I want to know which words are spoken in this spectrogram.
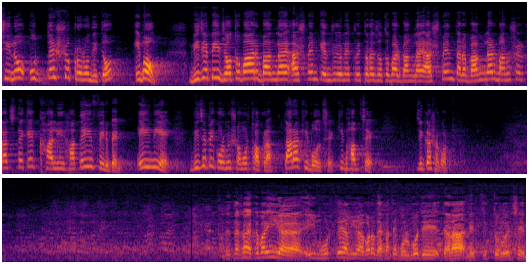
ছিল উদ্দেশ্য প্রণোদিত এবং বিজেপি যতবার বাংলায় আসবেন, কেন্দ্রীয় নেতৃত্বরা যতবার বাংলায় আসবেন, তারা বাংলার মানুষের কাছ থেকে খালি হাতেই ফিরবেন। এই নিয়ে বিজেপি কর্মী সমর্থকরা, তারা কি বলছে, কি ভাবছে? জিজ্ঞাসা করো। দেখো, একেবারেই এই মুহূর্তে আমি আবারও দেখাতে বলব যে যারা নেতৃত্ব রয়েছেন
